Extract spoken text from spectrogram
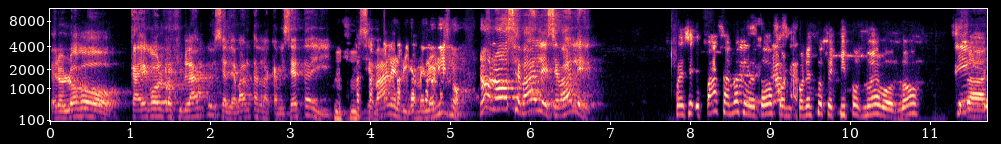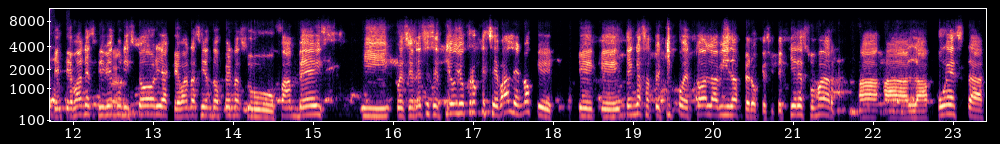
pero luego cae gol rojiblanco y se levantan la camiseta y, se vale el villamelonismo. No, no, se vale, se vale. Pues eh, pasa, ¿no? Sobre todo con, estos equipos nuevos, ¿no? que, que, van escribiendo una historia, que van haciendo apenas su fan base y pues en ese sentido yo creo que se vale, ¿no? Que, tengas a tu equipo de toda la vida, pero que si te quieres sumar a, la apuesta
